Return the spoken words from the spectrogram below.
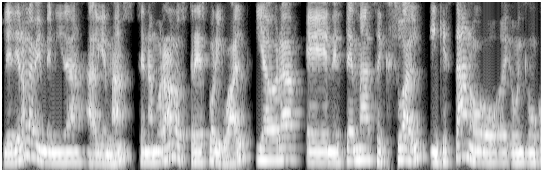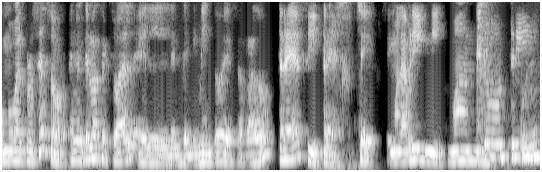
le dieron la bienvenida a alguien más, se enamoraron los tres por igual y ahora eh, en el tema sexual, ¿en qué están o, o en- o cómo va el proceso? En el tema sexual, el entendimiento es cerrado. Tres y tres. Sí. Como la Britney. One, two, three.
